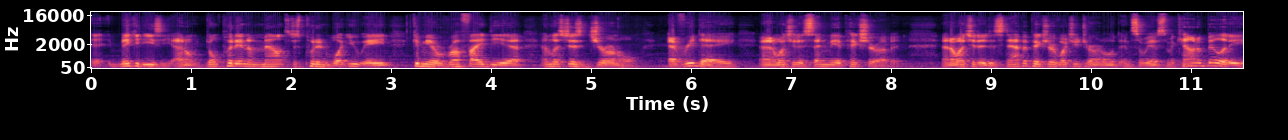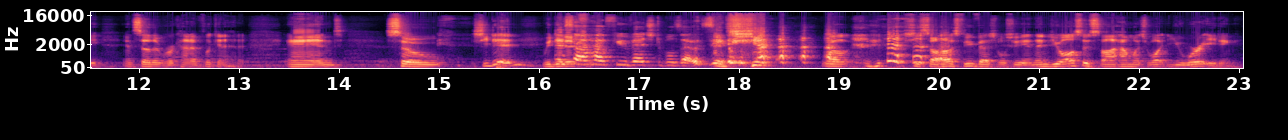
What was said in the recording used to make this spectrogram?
"Eh, make it easy. I don't don't put in amounts. Just put in what you ate. Give me a rough idea, and let's just journal every day. And I want you to send me a picture of it. And I want you to just snap a picture of what you journaled, and so we have some accountability, and so that we're kind of looking at it. And so she did. We did I saw how few vegetables I was eating. she, well, she saw how few vegetables she ate, and then you also saw how much what you were eating.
